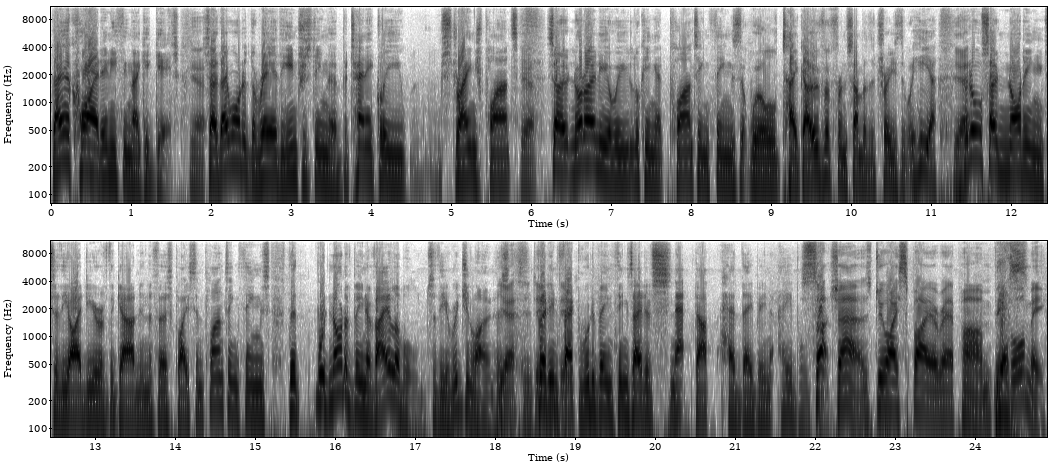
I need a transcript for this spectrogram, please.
they acquired anything they could get. Yeah. So they wanted the rare, the interesting, the botanically strange plants. Yeah. So not only are we looking at planting things that will take over from some of the trees that were here, Yeah. but also nodding to the idea of the garden in the first place and planting things that would not have been available to the original owners, Yes, indeed, but in indeed. fact would have been things they'd have snapped up had they been able to. Such as, do I spy a rare palm before yes. me?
